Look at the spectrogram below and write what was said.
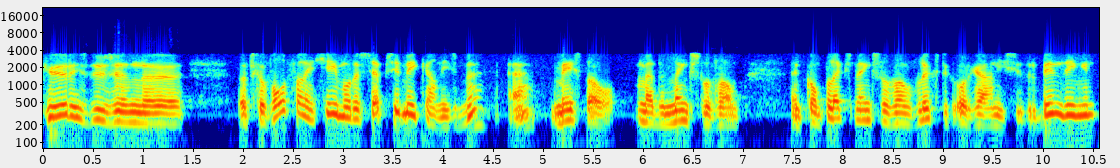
Geur is dus een, eh, het gevolg van een chemoreceptiemechanisme. Meestal met een mengsel van een complex mengsel van vluchtig organische verbindingen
